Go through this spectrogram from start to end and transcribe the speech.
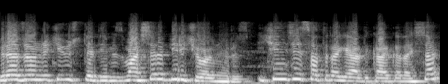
Biraz önceki üst dediğimiz maçlara 1-2 oynuyoruz. İkinci satıra geldik arkadaşlar.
